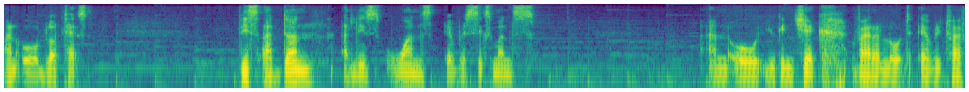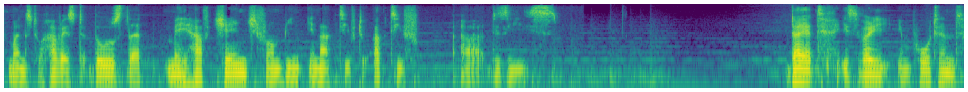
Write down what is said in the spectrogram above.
and or blood test. These are done at least once every six months and or you can check viral load every 12 months to harvest those that may have changed from being inactive to active uh, disease. Diet is very important,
